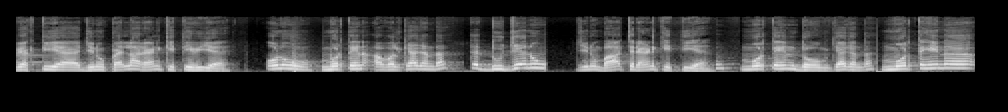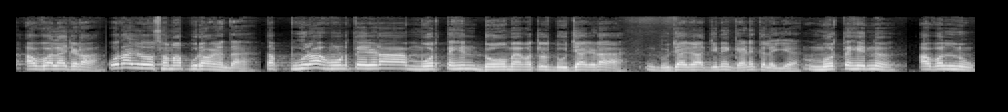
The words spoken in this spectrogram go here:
ਵਿਅਕਤੀ ਹੈ, ਜਿਹਨੂੰ ਪਹਿਲਾਂ ਰਹਿਣ ਕੀਤੀ ਹੋਈ ਹੈ, ਉਹਨੂੰ ਮੁਰਤਹਿਨ ਅਵਲ ਕਿਹਾ ਜਾਂਦਾ ਤੇ ਦੂਜੇ ਨੂੰ ਜਿਹਨੂੰ ਬਾਅਦ ਚ ਰਹਿਣ ਕੀਤੀ ਹੈ ਮੁਰਤਹਿਨ ਦੋਮ ਕਿਹਾ ਜਾਂਦਾ। ਮੁਰਤਹਿਨ ਅਵਲ ਹੈ ਜਿਹੜਾ, ਉਹਦਾ ਜਦੋਂ ਸਮਾਂ ਪੂਰਾ ਹੋ ਜਾਂਦਾ ਹੈ, ਤਾਂ ਪੂਰਾ ਹੋਣ ਤੇ ਜਿਹੜਾ ਮੁਰਤਹਿਨ ਦੋਮ ਹੈ, ਮਤਲਬ ਦੂਜਾ ਜਿਹੜਾ ਹੈ, ਦੂਜਾ ਜਿਹੜਾ ਜਿਹਨੇ ਗਹਿਣੇ ਤੇ ਲਈ ਹੈ ਮੁਰਤਹਿਨ ਅਵਲ ਨੂੰ,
